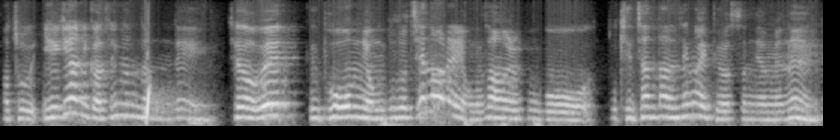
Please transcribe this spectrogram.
아, 저 얘기하니까 생각났는데, 음. 제가 왜 그 보험연구소 채널의 영상을 보고 또 괜찮다는 생각이 들었었냐면은,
